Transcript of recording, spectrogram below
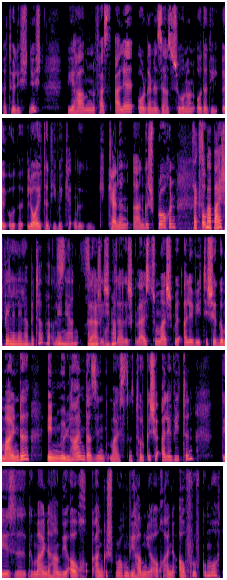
natürlich nicht. Wir haben fast alle Organisationen oder die äh, oder Leute, die wir kennen, angesprochen. Sagst du mal Beispiele, Lela, bitte? Wen ihr sage ich, sage ich gleich. Zum Beispiel Alevitische Gemeinde in Mülheim. Da sind meistens türkische Aleviten. Diese Gemeinde haben wir auch angesprochen. Wir haben ja auch einen Aufruf gemacht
